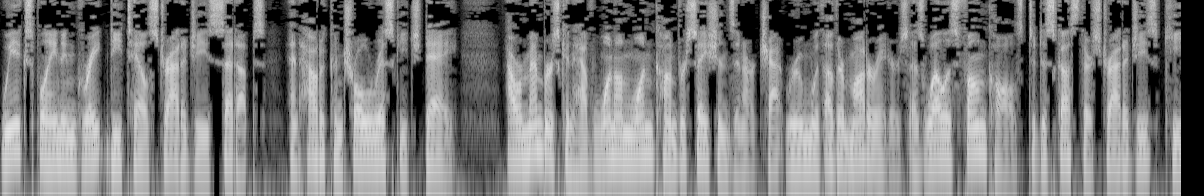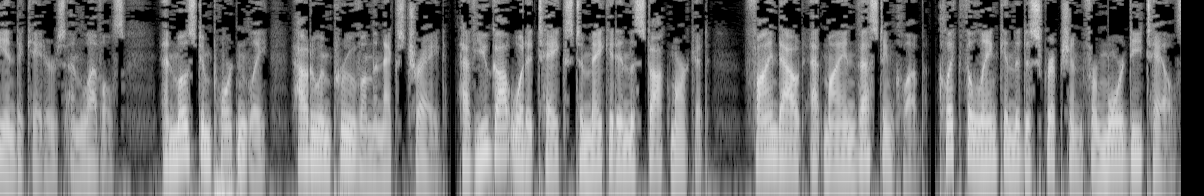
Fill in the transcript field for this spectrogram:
We explain in great detail strategies, setups, and how to control risk each day. Our members can have one on one conversations in our chat room with other moderators, as well as phone calls to discuss their strategies, key indicators, and levels. And most importantly, how to improve on the next trade. Have you got what it takes to make it in the stock market? Find out at my investing club. Click the link in the description for more details.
